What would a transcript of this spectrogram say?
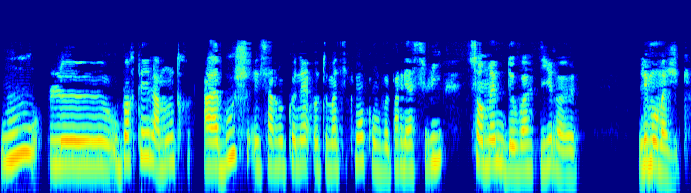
ou le ou porter la montre à la bouche et ça reconnaît automatiquement qu'on veut parler à Siri sans même devoir dire euh, les mots magiques.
